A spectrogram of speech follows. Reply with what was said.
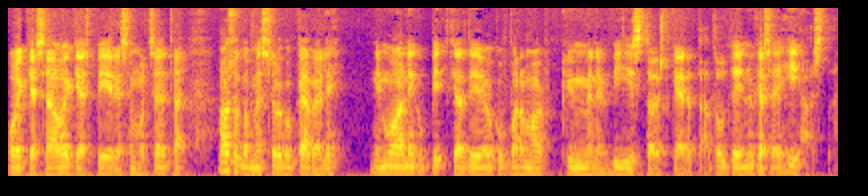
oikeassa ja oikeassa piirissä, mutta se, että asuntomessuilla kun käveli, niin mua niinku pitkälti joku varmaan 10-15 kertaa tultiin nykäiseen hihasta.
